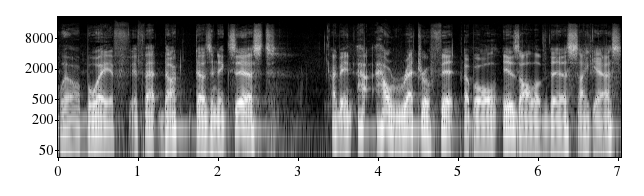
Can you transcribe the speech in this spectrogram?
well, boy, if if that duct doesn't exist, I mean, how, how retrofitable is all of this? I guess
